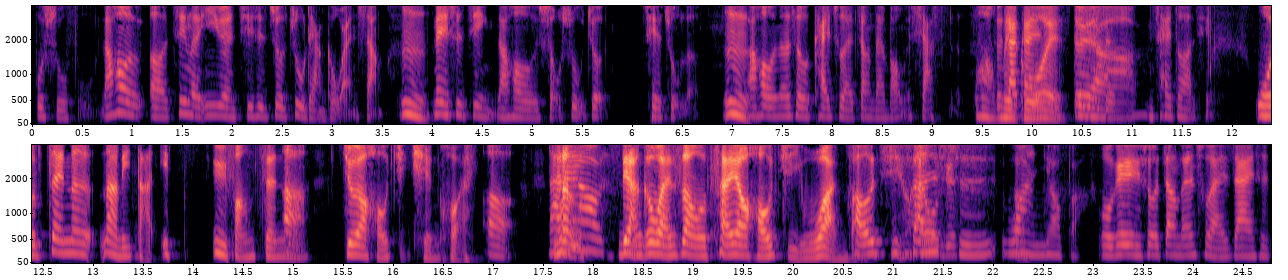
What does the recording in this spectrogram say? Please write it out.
不舒服，嗯、然后呃进了医院，其实就住两个晚上，嗯，内视镜，然后手术就切除了。嗯，然后那时候开出来账单把我们吓死了。哇，美国哎，对对对，你猜多少钱？我在那那里打一预防针啊，就要好几千块。嗯，那要两个晚上，我猜要好几万吧？好几万，三十万要吧？我跟你说，账单出来大概是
